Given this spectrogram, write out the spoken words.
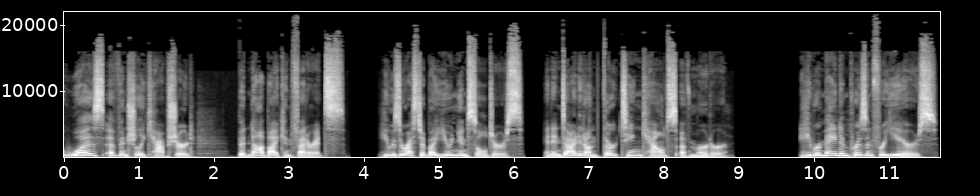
was eventually captured, but not by Confederates. He was arrested by Union soldiers and indicted on 13 counts of murder. He remained in prison for years,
